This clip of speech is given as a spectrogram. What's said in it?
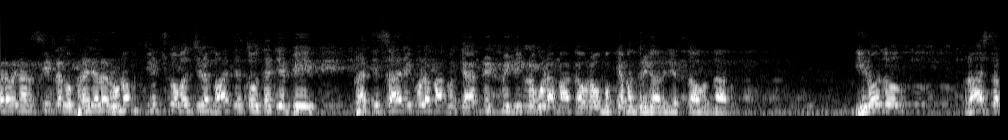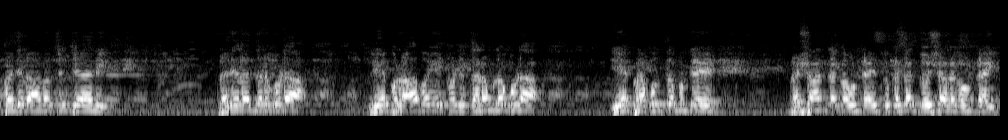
అరవై నాలుగు సీట్లకు ప్రజల రుణం తీర్చుకోవాల్సిన బాధ్యత ఉందని చెప్పి ప్రతిసారి కూడా మాకు కేబినెట్ మీటింగ్లో కూడా మా గౌరవ ముఖ్యమంత్రి గారు చెప్తా ఉన్నారు. ఈరోజు రాష్ట్ర ప్రజలు ఆలోచన చేయాలి. ప్రజలందరూ కూడా రేపు రాబోయేటువంటి తరంలో కూడా ఏ ప్రభుత్వం ఉంటే ప్రశాంతంగా ఉంటాయి సుఖ సంతోషాలుగా ఉంటాయి.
